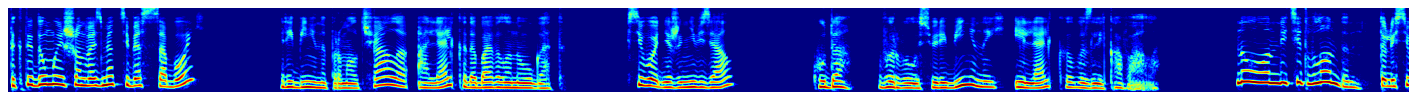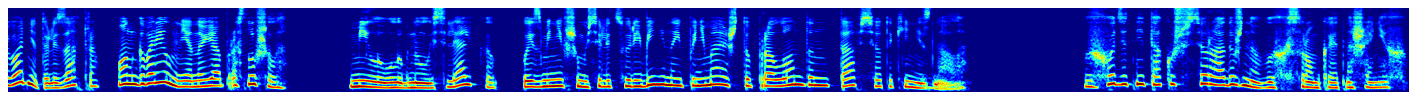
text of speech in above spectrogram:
так ты думаешь, он возьмет тебя с собой?» Рябинина промолчала, а Лялька добавила наугад. «Сегодня же не взял?» «Куда?» — вырвалось у Рябининой, и лялька возликовала. «Ну, он летит в Лондон, то ли сегодня, то ли завтра. Он говорил мне, но я прослушала». Мило улыбнулась лялька, по изменившемуся лицу Рябининой, понимая, что про Лондон та все таки не знала. Выходит, не так уж все радужно в их с Ромкой отношениях.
